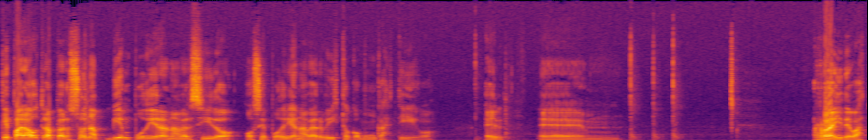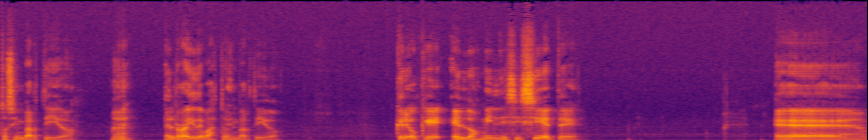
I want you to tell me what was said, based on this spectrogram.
que para otra persona bien pudieran haber sido o se podrían haber visto como un castigo. El eh, rey de bastos invertido. ¿eh? El rey de bastos invertido. Creo que el 2017 eh,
